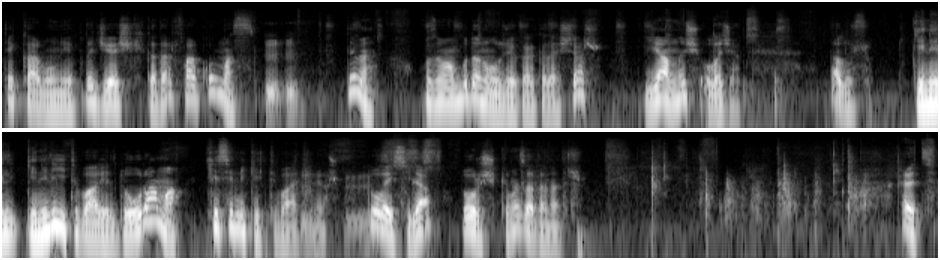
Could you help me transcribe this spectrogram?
Tek karbonlu yapıda CH2 kadar fark olmaz. Değil mi? O zaman bu da ne olacak arkadaşlar? Yanlış olacak. Daha doğrusu genel, geneli itibariyle doğru ama kesinlik ihtiva etmiyor. Dolayısıyla doğru şıkkımız Adana'dır. Evet.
